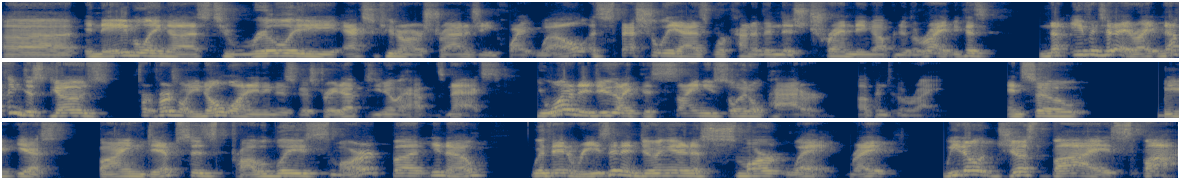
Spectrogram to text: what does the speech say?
uh, enabling us to really execute on our strategy quite well, especially as we're kind of in this trending up and to the right. Because no, even today, right, nothing just goes first of all, you don't want anything to just go straight up because you know what happens next. You wanted to do like this sinusoidal pattern up and to the right. And so, we, yes, buying dips is probably smart, but you know, within reason and doing it in a smart way, right? We don't just buy spot.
